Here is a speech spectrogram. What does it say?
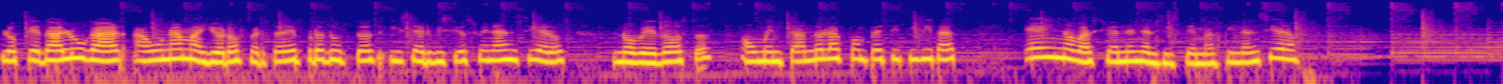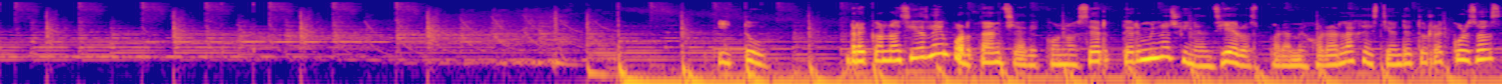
lo que da lugar a una mayor oferta de productos y servicios financieros novedosos, aumentando la competitividad e innovación en el sistema financiero. ¿Y tú? ¿Reconocías la importancia de conocer términos financieros para mejorar la gestión de tus recursos?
